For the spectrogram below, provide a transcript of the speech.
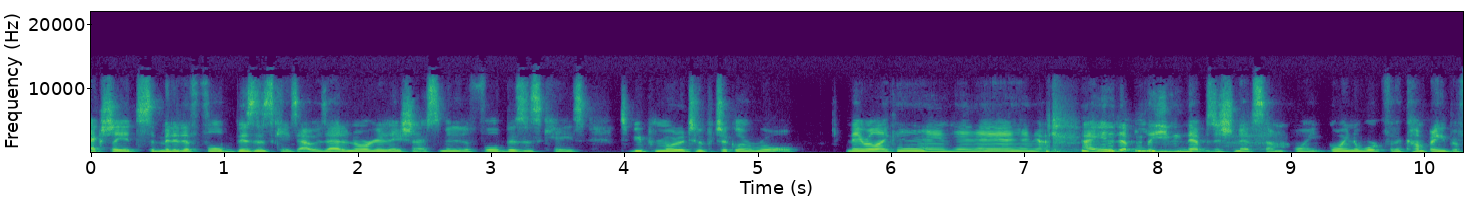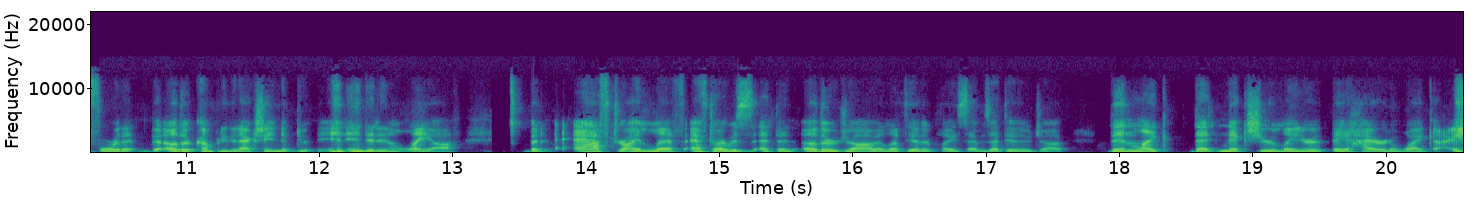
actually had submitted a full business case. I was at an organization. I submitted a full business case to be promoted to a particular role. And they were like, eh, eh, eh, I ended up leaving that position at some point, going to work for the company before that, the other company that actually ended up ended in a layoff. But after I left, after I was at the other job, I left the other place. I was at the other job. Then, like that next year later, they hired a white guy.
